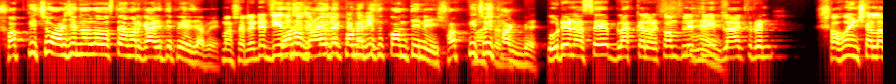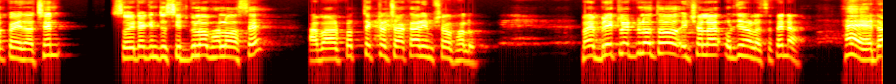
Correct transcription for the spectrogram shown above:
সবকিছু অরিজিনাল অবস্থায় আমার গাড়িতে পেয়ে যাবে। মাশাআল্লাহ এটা কোনো গাড়িতে কোনো কিছু কমতি নেই সবকিছুই থাকবে। উডেন আছে ব্ল্যাক কালার কমপ্লিটলি হ্যাঁ। ব্ল্যাক উডেন সহ ইনশাল্লাহ পেয়ে যাচ্ছেন। সো এটা কিন্তু সিটগুলো ভালো আছে। আবার প্রত্যেকটা চাকার ইনশাল্লাহ ভালো। ভাই ব্রেক লাইটগুলো তো ইনশাল্লাহ অরিজিনাল আছে তাই না? হ্যাঁ এটা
